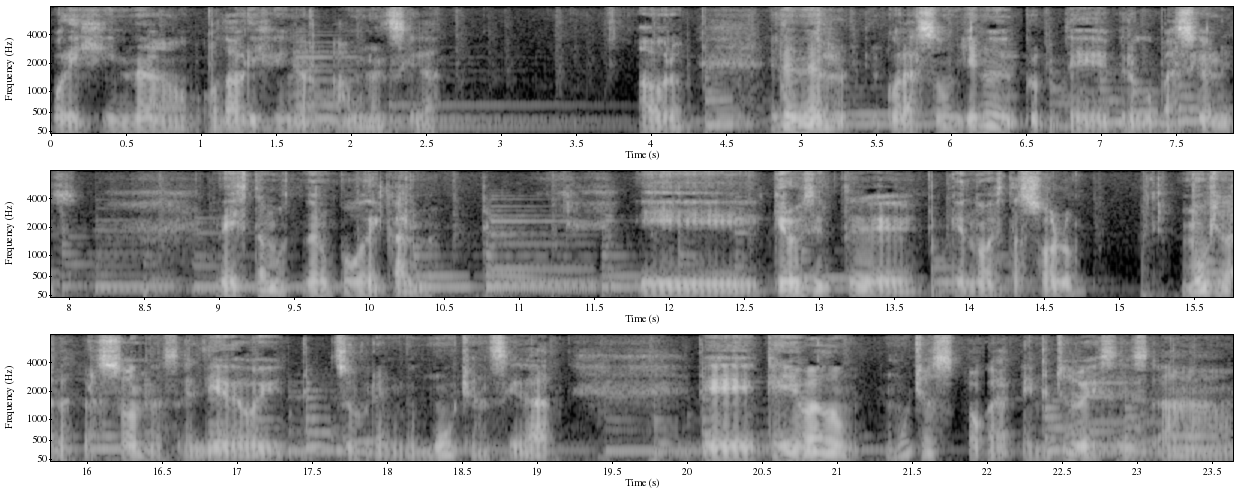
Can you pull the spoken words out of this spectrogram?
origina o, da origen a, una ansiedad. Ahora, el tener el corazón lleno de preocupaciones, necesitamos tener un poco de calma. Y quiero decirte que no estás solo. Muchas de las personas el día de hoy sufren de mucha ansiedad eh, que ha llevado muchas, muchas veces a,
